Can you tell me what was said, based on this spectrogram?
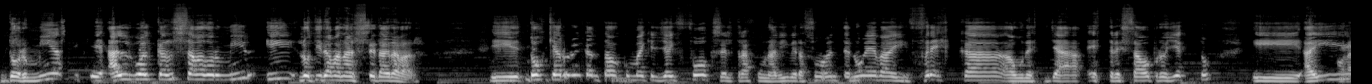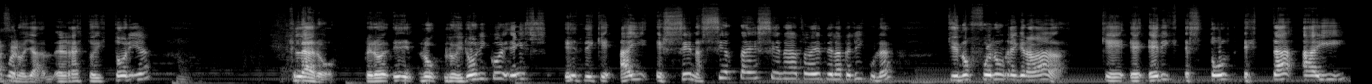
dormía así que algo alcanzaba a dormir y lo tiraban al set a grabar. Y todos quedaron encantados con Michael J. Fox. Él trajo una vibra sumamente nueva y fresca a un ya estresado proyecto. Y ahí, bueno, ya, el resto de historia. Mm. Claro, pero eh, lo, lo irónico es, es de que hay escenas, ciertas escenas a través de la película que no fueron regrabadas. Que eh, Eric Stolt está ahí,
